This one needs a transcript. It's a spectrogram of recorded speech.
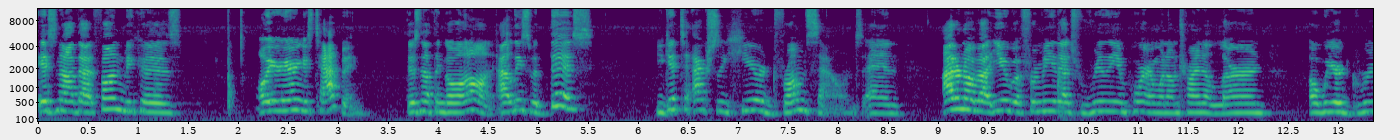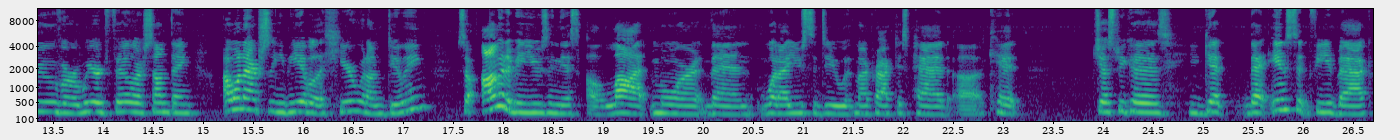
it's not that fun because all you're hearing is tapping. There's nothing going on. At least with this, you get to actually hear drum sounds. And I don't know about you, but for me that's really important when I'm trying to learn a weird groove or a weird fill or something. I want to actually be able to hear what I'm doing. So I'm going to be using this a lot more than what I used to do with my practice pad uh, kit just because you get that instant feedback.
